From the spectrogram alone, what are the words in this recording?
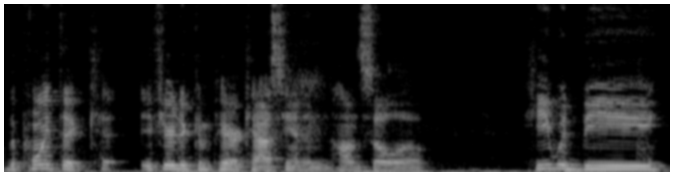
the point that if you're to compare Cassian and Han Solo, he would be.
